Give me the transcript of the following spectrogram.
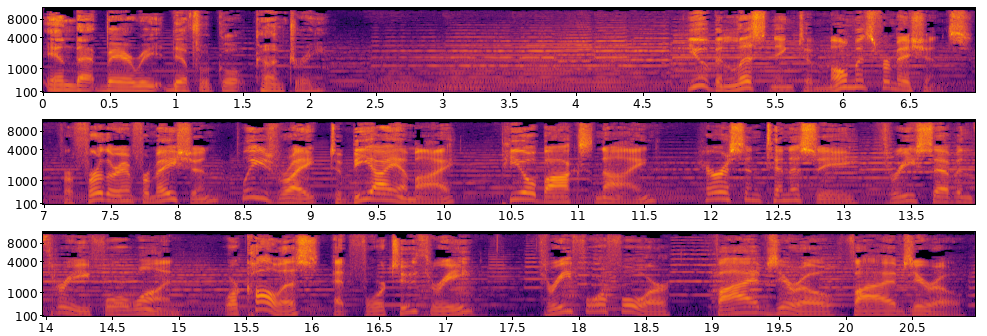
in that very difficult country. You've been listening to Moments for Missions. For further information, please write to BIMI, P.O. Box 9, Harrison, Tennessee 37341, or call us at 423 344 5050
